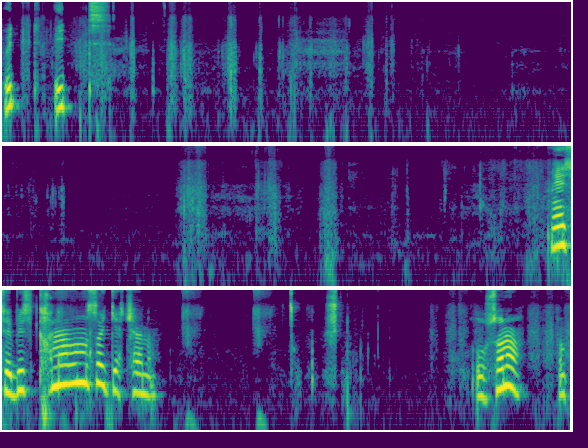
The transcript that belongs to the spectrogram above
Hıt hıt. Neyse biz kanalımıza geçelim. Şşt. Olsana. Hadi.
